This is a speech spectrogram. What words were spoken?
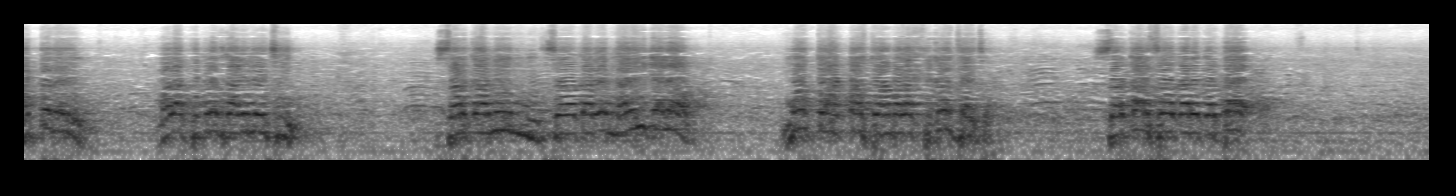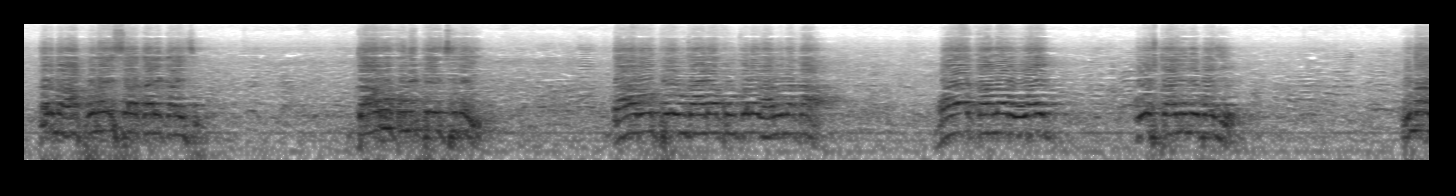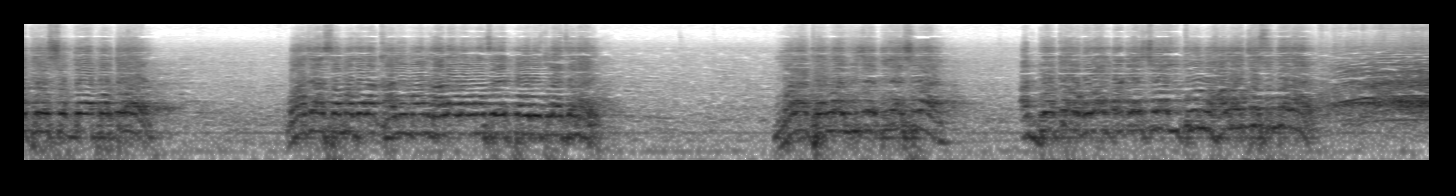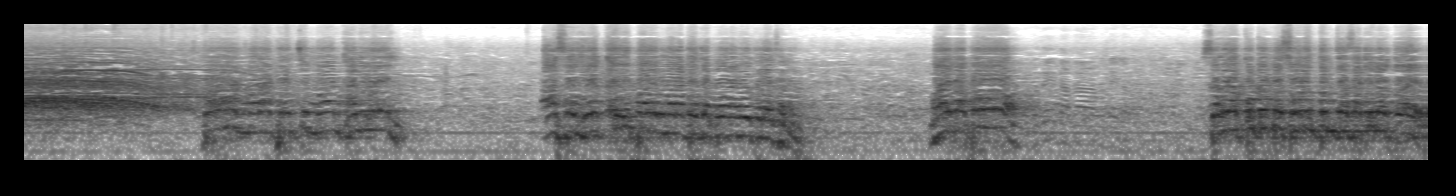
हट्ट धरी मला तिकडेच गाडी न्यायची. सरकारने सहकार्य नाही केलं मग तो आठ असतो तो आम्हाला तिकडेच जायचं. सरकार सहकार्य करताय तर मग आपणही सहकार्य करायचं. दारू कोणी प्यायची नाही. दारू पिऊन गाड्या कुंकडे घालू नका. माया कानावर वाईट गोष्ट आली नाही पाहिजे. पुन्हा ते शब्द वापरतोय. माझ्या समाजाला खाली मान घालावा लागण्याचं एक पाऊल उचलायचं नाही. मराठ्यांना विजय दिल्याशिवाय आणि डोक्यावर गुलाल टाकल्याशिवाय इथून हलायचं सुद्धा नाही. मराठ्यांचे मान खाली होईल. असं एकही पाऊल मराठ्याच्या पोराने उचलायचं नाही. माय बापा सगळं कुटुंब सोडून तुमच्यासाठी लढतोय.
